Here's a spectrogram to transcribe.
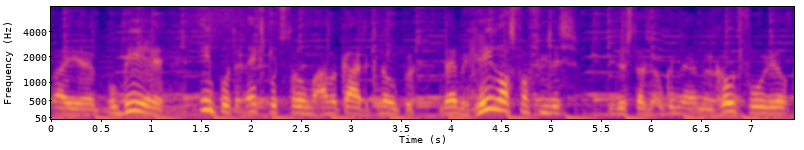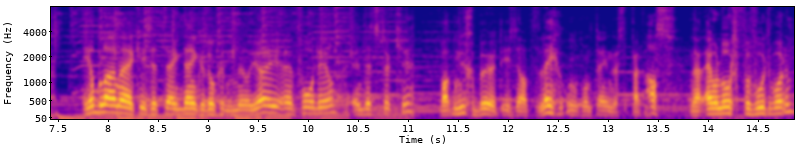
Wij uh, proberen import- en exportstromen aan elkaar te knopen. We hebben geen last van files, dus dat is ook een, een groot voordeel. Heel belangrijk is het, ik denk het ook een milieuvoordeel in dit stukje. Wat nu gebeurt is dat lege containers per as naar Emmeloord vervoerd worden.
